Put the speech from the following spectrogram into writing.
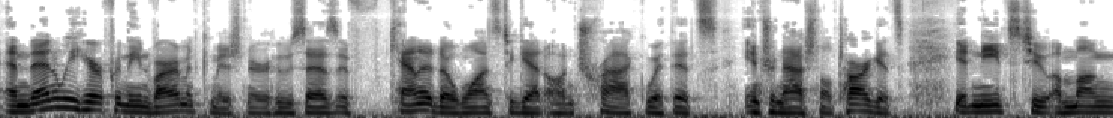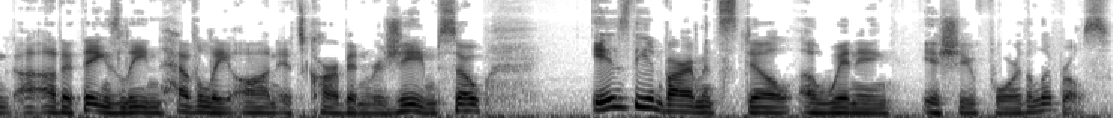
And then we hear from the Environment Commissioner who says if Canada wants to get on track with its international targets, it needs to, among uh, other things, lean heavily on its carbon regime. So is the environment still a winning issue for the Liberals?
